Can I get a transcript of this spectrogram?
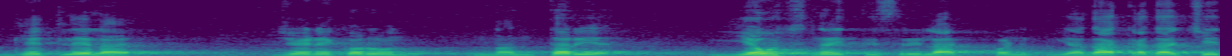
घेतलेला आहे. जेणेकरून नंतर येऊच नाही तिसरी लाट पण यदा कदाचित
